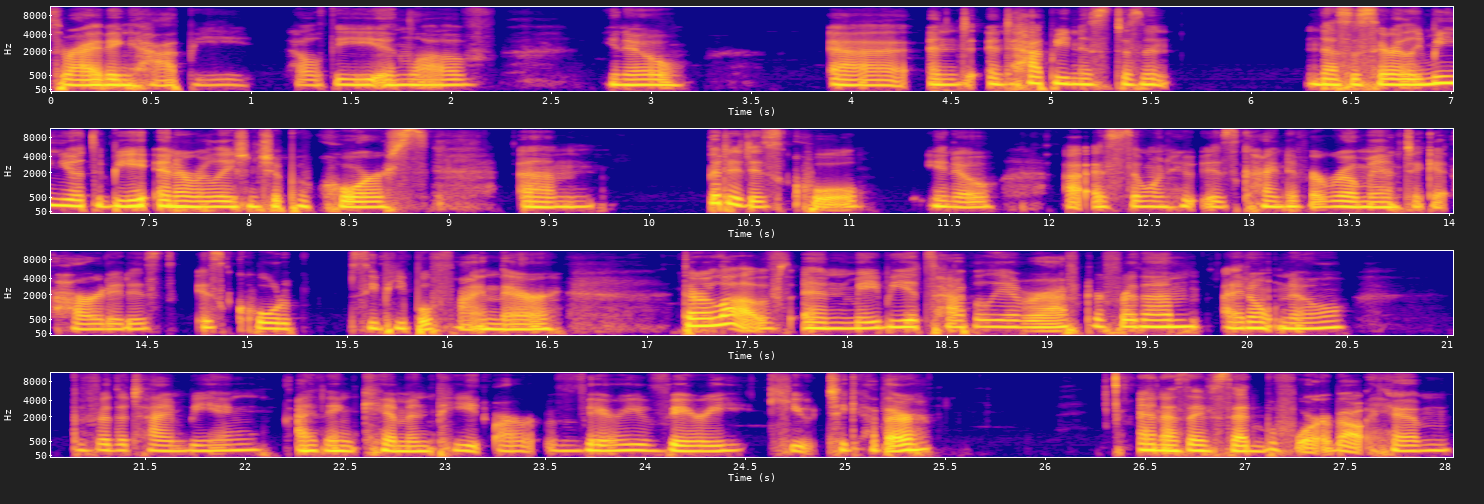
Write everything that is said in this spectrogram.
thriving, happy, healthy, in love. You know, uh, and and happiness doesn't necessarily mean you have to be in a relationship, of course, um, but it is cool, you know, uh, as someone who is kind of a romantic at heart, it is is cool to see people find their their love, and maybe it's happily ever after for them. I don't know, but for the time being, I think Kim and Pete are very very cute together. And as I've said before about him,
